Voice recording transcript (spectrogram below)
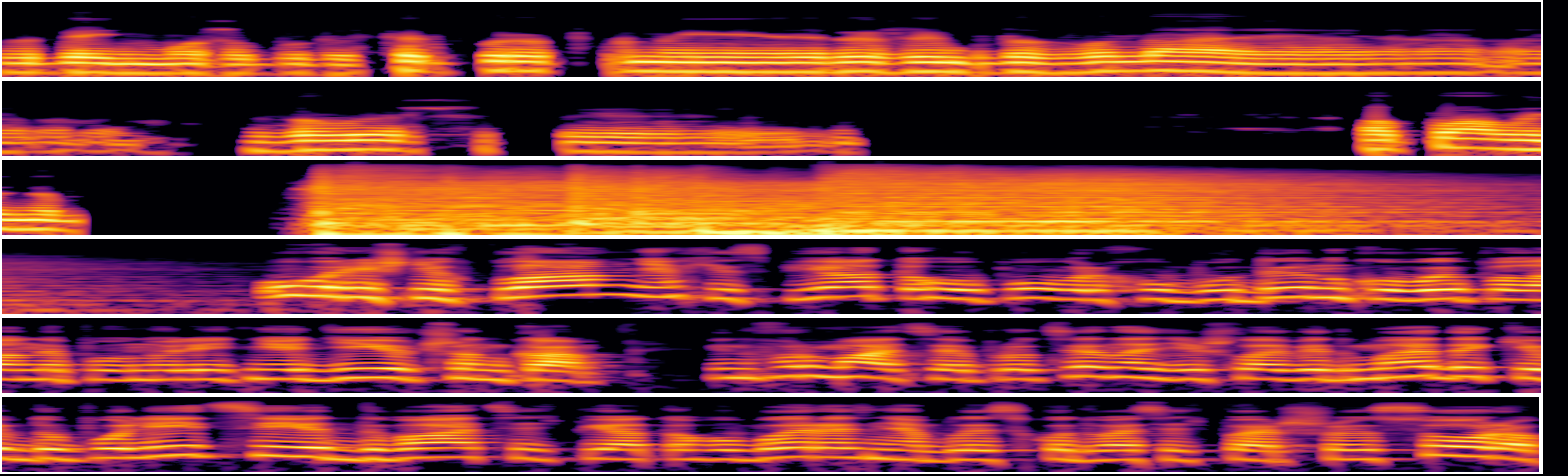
в день може бути. Температурний режим дозволяє е, завершити опалення У горішніх плавнях із п'ятого поверху будинку випала неповнолітня дівчинка. Інформація про це надійшла від медиків до поліції 25 березня близько 21.40,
